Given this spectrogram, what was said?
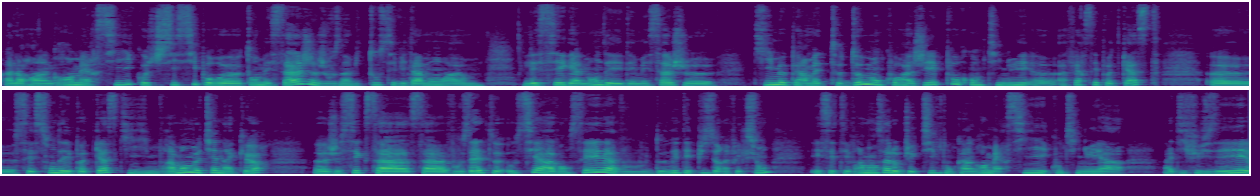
Alors un grand merci Coach Sissi pour euh, ton message. Je vous invite tous évidemment à laisser également des messages qui me permettent de m'encourager pour continuer euh, à faire ces podcasts. Euh, ce sont des podcasts qui vraiment me tiennent à cœur. Euh, je sais que ça, ça, vous aide aussi à avancer, à vous donner des pistes de réflexion. Et c'était vraiment ça l'objectif. Donc un grand merci et continuez à, diffuser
